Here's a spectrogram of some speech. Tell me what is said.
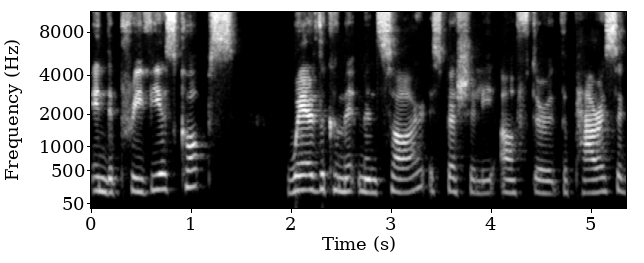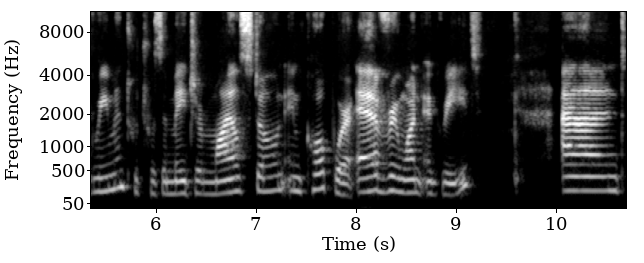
in the previous COPs where the commitments are, especially after the Paris Agreement, which was a major milestone in COP, where everyone agreed. And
